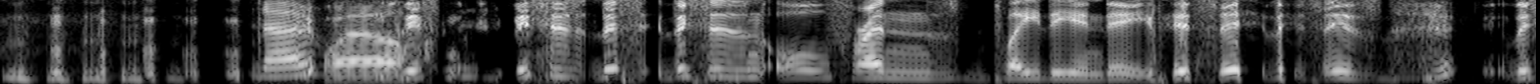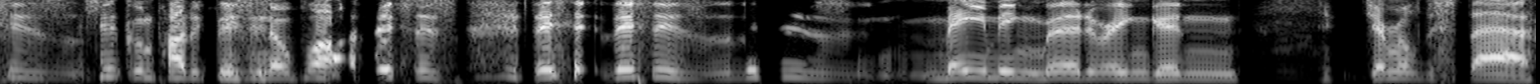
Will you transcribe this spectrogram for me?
No? Well, This this is this this isn't all friends play D and D. This is this is this is gunpowder this this is- no plot. This is this, this is this is maiming, murdering, and general despair.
